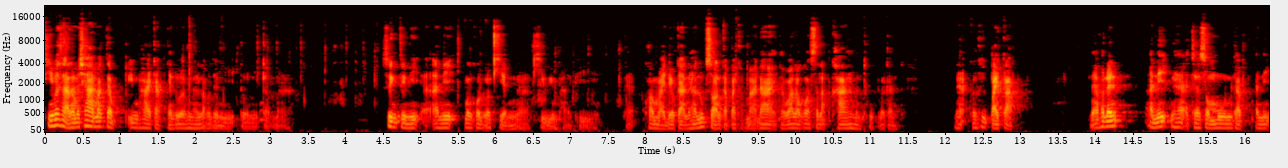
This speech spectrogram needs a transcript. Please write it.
ที่ภาษาธรรมชาติมักจะ imply กลับกันด้วยเพราะนั้นเราจะมีตัวนี้กลับมา ซึ่งตัวนี้อันนี้บางคนก็เขียนนะ q imply p นะความหมายเดียวกันนะฮะลูกศรกลับไปกลับมาได้ แต่ว่าเราก็สลับข้างให้มันถูกแล้วกันนะก็คือไปกลับนะเพราะนั้นอันนี้นะฮะจะสมมูลกับอันนี้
